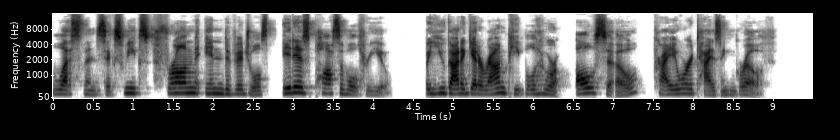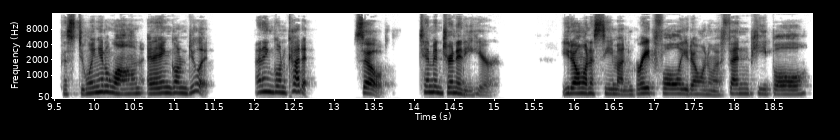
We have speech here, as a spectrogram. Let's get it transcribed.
less than six weeks from individuals. It is possible for you, but you got to get around people who are also prioritizing growth because doing it alone, it ain't going to do it. That ain't going to cut it. So, Timid Trinity here. You don't want to seem ungrateful. You don't want to offend people.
